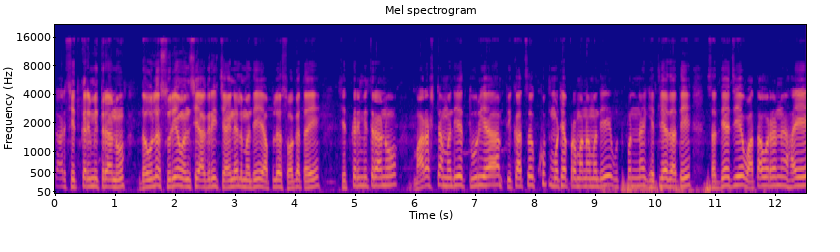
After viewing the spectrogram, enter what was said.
नमस्कार शेतकरी मित्रांनो दौलत सूर्यवंशी आगरी चॅनलमध्ये आपलं स्वागत आहे. शेतकरी मित्रांनो महाराष्ट्रामध्ये तूर या पिकाचं खूप मोठ्या प्रमाणामध्ये उत्पन्न घेतल्या जाते. सध्या जे वातावरण आहे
